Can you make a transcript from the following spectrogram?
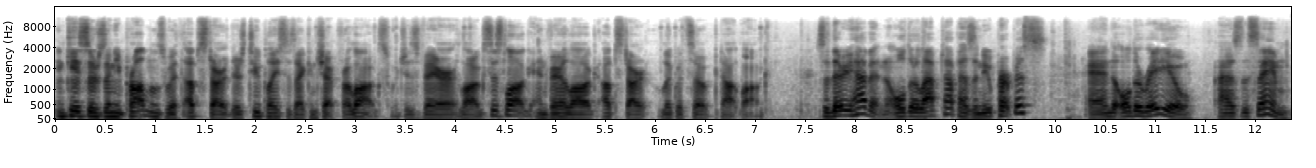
In case there's any problems with Upstart, there's two places I can check for logs, which is var log syslog and var log upstart liquidsoap.log. So there you have it. An older laptop has a new purpose, and the older radio has the same.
